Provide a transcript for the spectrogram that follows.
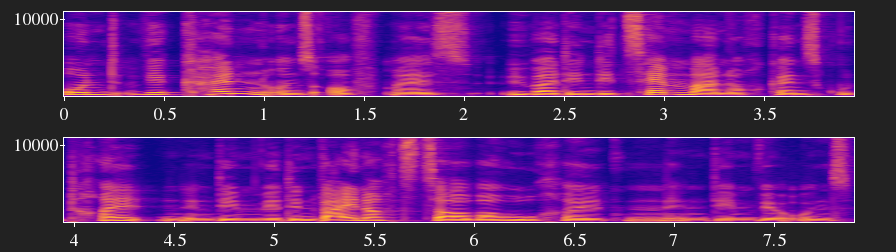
Und wir können uns oftmals über den Dezember noch ganz gut halten, indem wir den Weihnachtszauber hochhalten, indem wir uns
